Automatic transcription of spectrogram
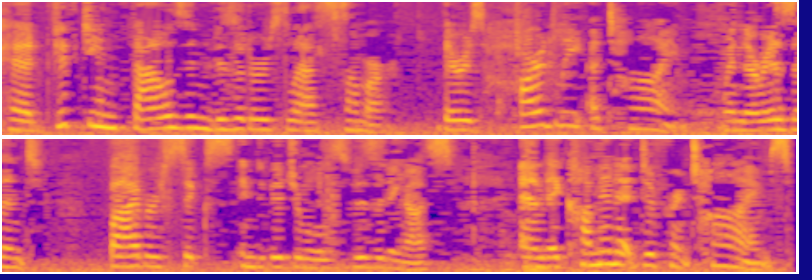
had 15,000 visitors last summer. There is hardly a time when there isn't five or six individuals visiting us, and they come in at different times.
